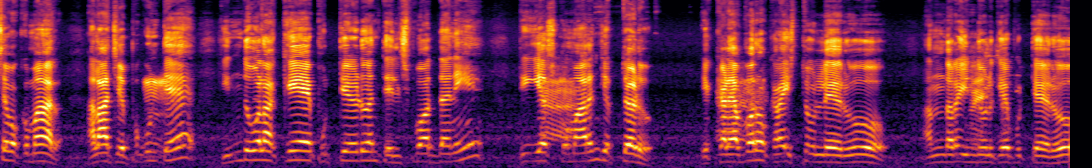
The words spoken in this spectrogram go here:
శివకుమార్. అలా చెప్పుకుంటే హిందువులకే పుట్టాడు అని తెలిసిపోద్దని టిఎస్ కుమార్ అని చెప్తాడు. ఇక్కడ ఎవ్వరూ క్రైస్తవులు లేరు. అందరూ హిందువులకే పుట్టారు.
